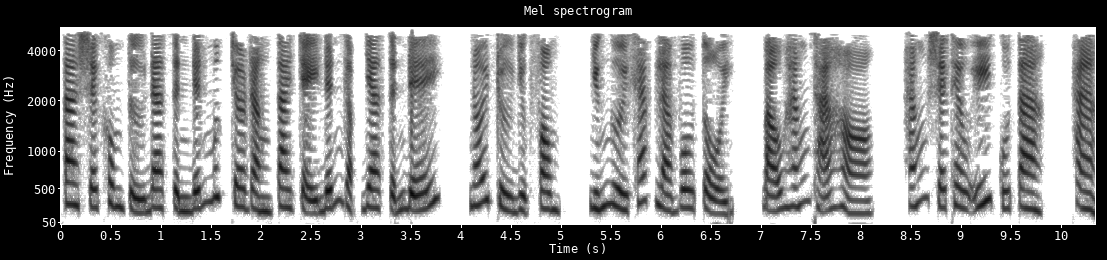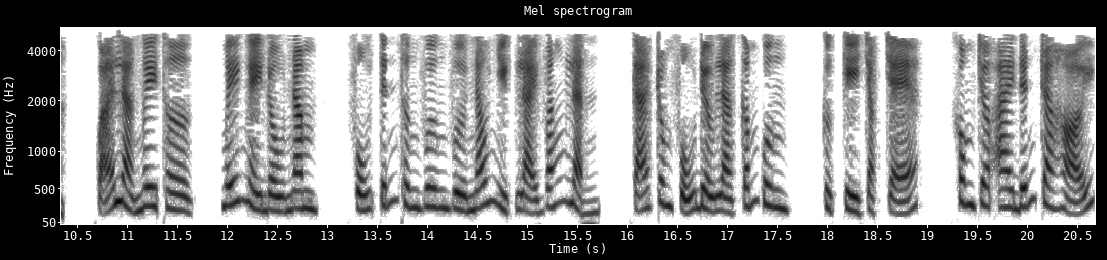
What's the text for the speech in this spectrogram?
ta sẽ không tự đa tình đến mức cho rằng ta chạy đến gặp gia tỉnh đế, nói trừ dược phong, những người khác là vô tội, bảo hắn thả họ, hắn sẽ theo ý của ta, hà, quả là ngây thờ mấy ngày đầu năm, phủ tính thân vương vừa náo nhiệt lại vắng lạnh, cả trong phủ đều là cấm quân, cực kỳ chặt chẽ, không cho ai đến tra hỏi,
